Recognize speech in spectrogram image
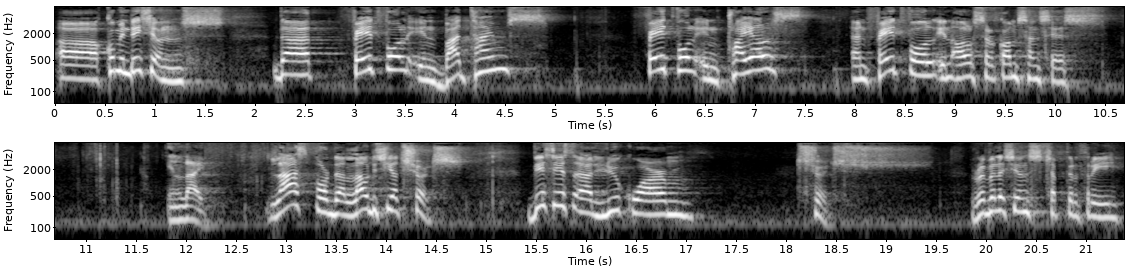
uh, commendations that faithful in bad times, faithful in trials, and faithful in all circumstances in life. Last, for the Laodicea church, this is a lukewarm church. Revelations chapter 3,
